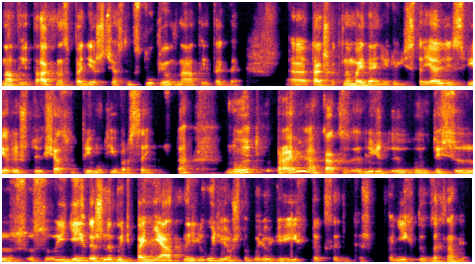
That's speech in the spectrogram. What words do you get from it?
НАТО и так нас поддержит, сейчас мы вступим в НАТО и так далее. А, так же, как на Майдане люди стояли с верой, что их сейчас вот примут Евросоюз. Да? Но это правильно, как люди, то есть идеи должны быть понятны людям, чтобы люди их, так сказать, по них вдохновляли.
